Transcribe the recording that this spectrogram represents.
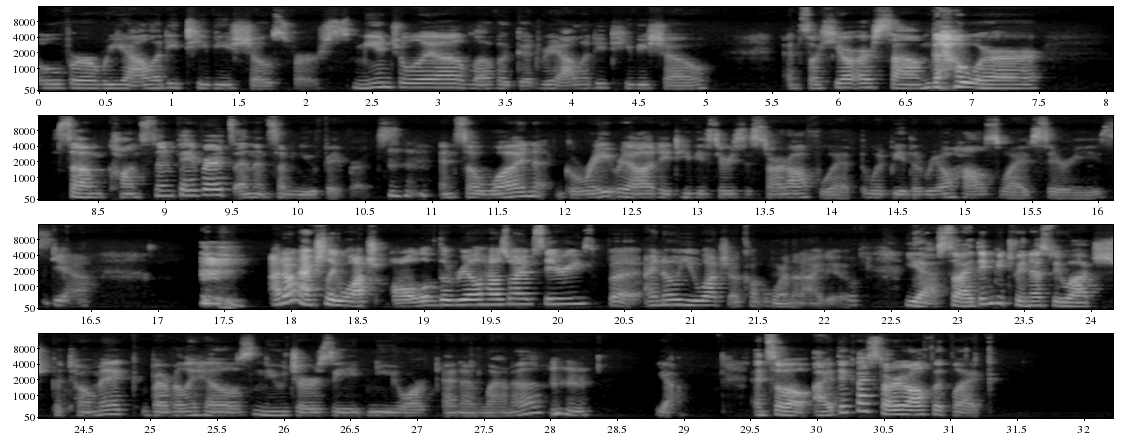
over reality TV shows first. Me and Julia love a good reality TV show, and so here are some that were some constant favorites and then some new favorites. Mhm. And so one great reality TV series to start off with would be the Real Housewives series. Yeah. I don't actually watch all of the Real Housewives series, but I know you watch a couple more than I do. Yeah, so I think between us we watch Potomac, Beverly Hills, New Jersey, New York, and Atlanta. Mhm. Yeah. And so I think I started off with like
